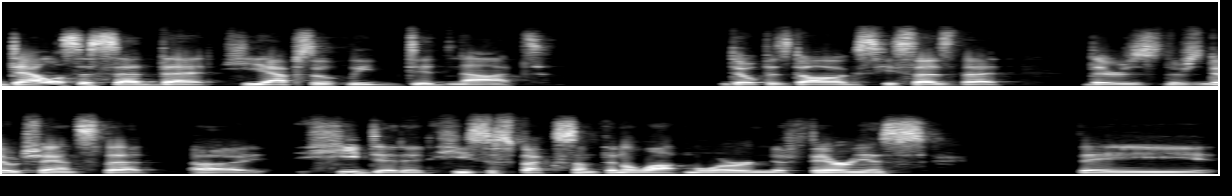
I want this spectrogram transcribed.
Dallas has said that he absolutely did not dope his dogs. He says that there's there's no chance that uh, he did it. He suspects something a lot more nefarious. They,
